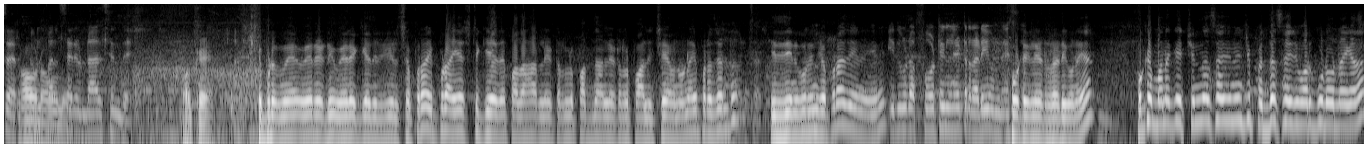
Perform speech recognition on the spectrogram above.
సార్? ఉండాల్సిందే. ఓకే. ఇప్పుడు వేరే వేరే గేదె డీటెయిల్స్ చెప్పరా? ఇప్పుడు హైయెస్ట్ గేదె పదహారు లీటర్లు పద్నాలుగు లీటర్లు పాలు ఇచ్చేవి ఉన్నాయి ప్రజెంట్ ఇది దీని గురించి చెప్పరా? ఇది కూడా ఫోర్టీన్ లీటర్ రెడీ ఉన్నాయి ఫోర్టీ లీటర్ రెడీ ఉన్నాయా? ఓకే మనకి చిన్న సైజు నుంచి పెద్ద సైజు వరకు కూడా ఉన్నాయి కదా?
